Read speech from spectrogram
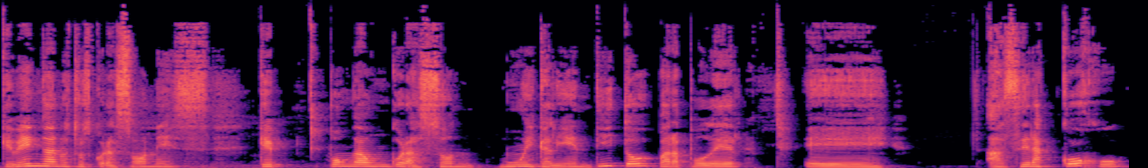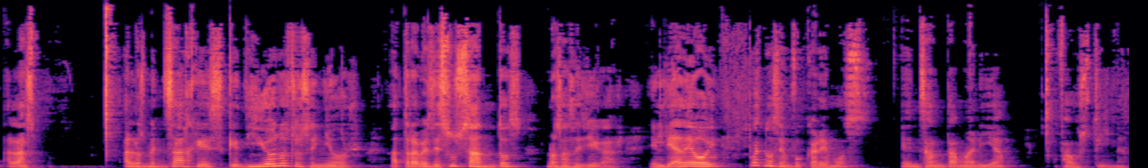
que venga a nuestros corazones, que ponga un corazón muy calientito para poder eh, hacer acojo a, las, a los mensajes que Dios nuestro Señor a través de sus santos nos hace llegar. El día de hoy pues nos enfocaremos en Santa María Faustina.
